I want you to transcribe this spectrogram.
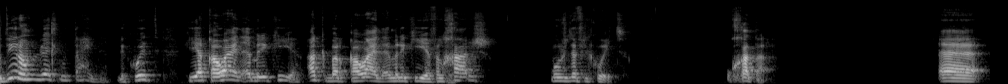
تديرهم الولايات المتحدة. الكويت هي قواعد أمريكية أكبر قواعد أمريكية في الخارج موجودة في الكويت وقطر آه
